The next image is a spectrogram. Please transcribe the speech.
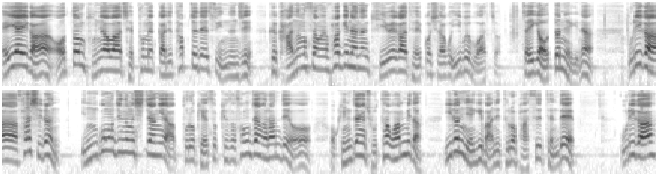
AI가 어떤 분야와 제품에까지 탑재될 수 있는지 그 가능성을 확인하는 기회가 될 것이라고 입을 모았죠. 자, 이게 어떤 얘기냐? 우리가 사실은 인공지능 시장이 앞으로 계속해서 성장을 한대요. 어, 굉장히 좋다고 합니다. 이런 얘기 많이 들어봤을 텐데 우리가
